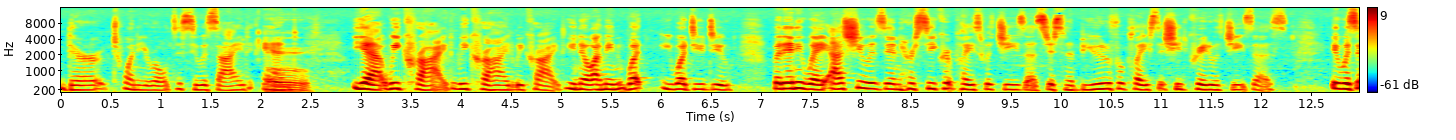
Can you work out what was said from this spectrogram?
their 20 year old to suicide. And Oh. Yeah, we cried, we cried, we cried. You know, I mean, what what do you do? But anyway, as she was in her secret place with Jesus, just in a beautiful place that she'd created with Jesus, it was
